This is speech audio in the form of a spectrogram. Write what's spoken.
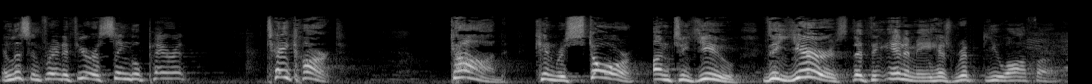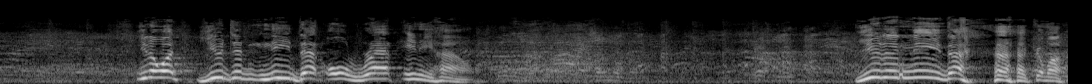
And listen, friend, if you're a single parent, take heart. God can restore unto you the years that the enemy has ripped you off of. You know what? You didn't need that old rat anyhow. You didn't need that. Come on.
